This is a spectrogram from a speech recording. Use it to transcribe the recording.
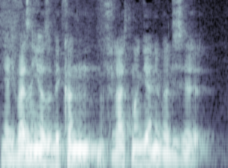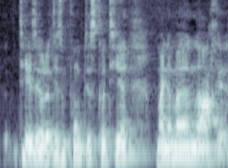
Ja, ich weiß nicht, also wir können vielleicht mal gerne über diese These oder diesen Punkt diskutieren. Meiner Meinung nach äh,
